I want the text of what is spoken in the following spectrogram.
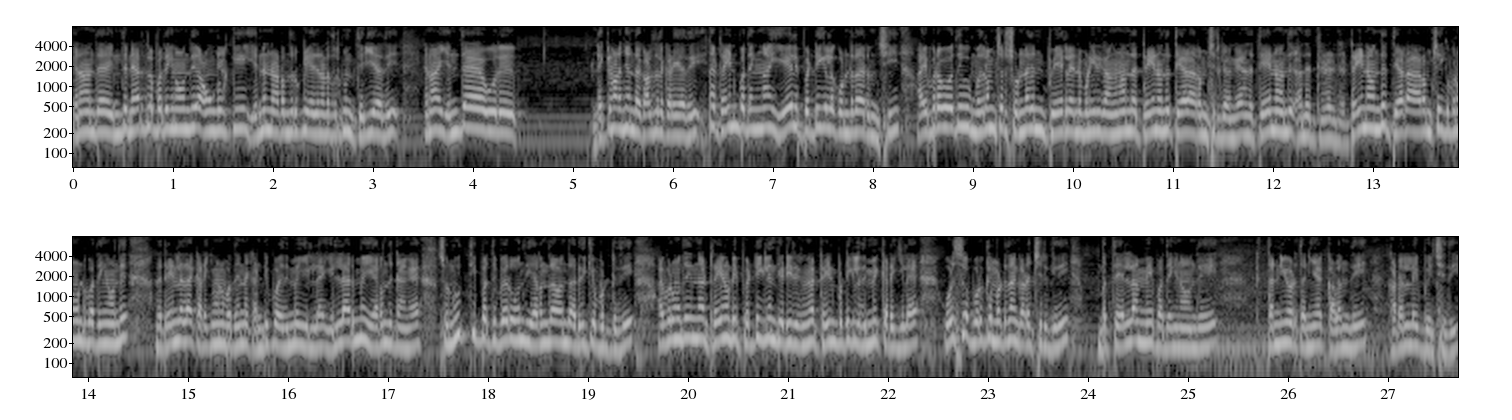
ஏன்னா அந்த இந்த நேரத்தில் பார்த்தீங்கன்னா வந்து அவங்களுக்கு என்ன நடந்திருக்கும் எது நடந்திருக்குன்னு தெரியாது. ஏன்னா எந்த ஒரு டெக்னாலஜி அந்த காலத்தில் கிடையாது. இந்த ட்ரெயின் பார்த்தீங்கன்னா ஏழு பெட்டிகளை கொண்டு தான் இருந்துச்சு. அதுக்கப்புறம் வந்து முதலமைச்சர் சொன்னதன் பேரில் என்ன பண்ணியிருக்காங்கன்னா அந்த ட்ரெயின் வந்து தேட ஆரம்பிச்சிருக்காங்க. அந்த ட்ரெயின் வந்து அந்த ட்ரெயினை வந்து தேட ஆரம்பிச்சதுக்கப்புறம் வந்து பார்த்தீங்கன்னா வந்து அந்த ட்ரெயினில் தான் கிடைக்கும்னு பார்த்தீங்கன்னா கண்டிப்பாக எதுவுமே இல்லை. எல்லாருமே இறந்துட்டாங்க. ஸோ நூற்றி பத்து பேர் வந்து இறந்தால் வந்து அறிவிக்கப்பட்டது. அப்புறம் வந்து இந்த ட்ரெயினுடைய பெட்டிகளும் தேடி இருக்காங்க ட்ரெயின் பெட்டிகள் எதுவுமே கிடைக்கல. ஒரு சில பொருட்கள் மட்டும் தான் கிடச்சிருக்குது. மற்ற எல்லாமே பார்த்தீங்கன்னா வந்து தண்ணியோட தனியாக கலந்து கடலில் போயிடுச்சுது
